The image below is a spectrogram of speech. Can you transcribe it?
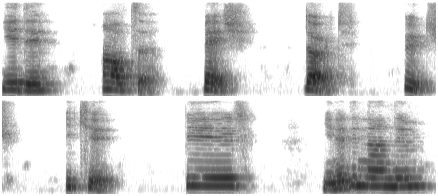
7, 6, 5, 4, 3, 2, 1. Yine dinlendim.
